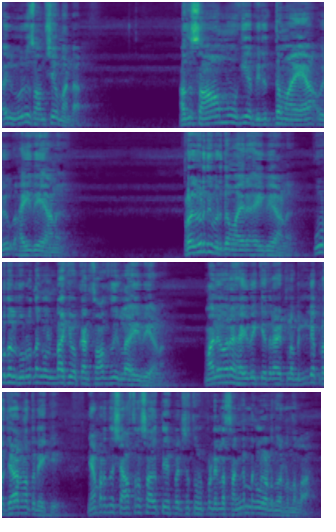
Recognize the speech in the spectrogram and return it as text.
അതിൽ ഒരു സംശയവും വേണ്ട. അത് സാമൂഹിക വിരുദ്ധമായ ഒരു ഹൈവേ ആണ്. പ്രകൃതി വിരുദ്ധമായ ഒരു ഹൈവേ ആണ്. കൂടുതൽ ദുരന്തങ്ങൾ ഉണ്ടാക്കി വെക്കാൻ സാധ്യതയുള്ള ഹൈവേ ആണ്. മലയോര ഹൈവേക്കെതിരായിട്ടുള്ള വലിയ പ്രചാരണത്തിലേക്ക് ഞാൻ പറയുന്ന ശാസ്ത്ര സാഹിത്യ പരിഷത്ത് ഉൾപ്പെടെയുള്ള സംഘടനകൾ കടന്നു വരണമെന്നുള്ള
